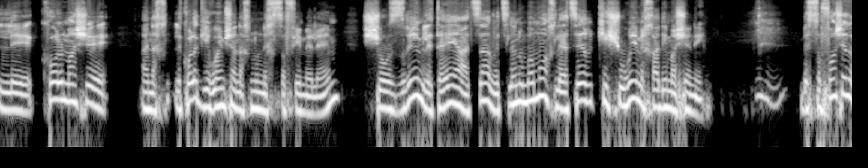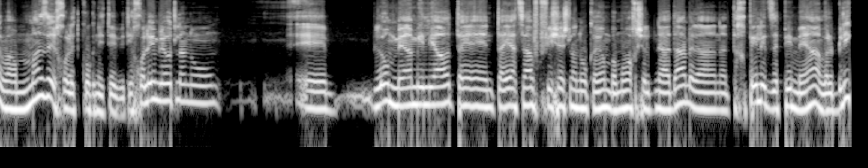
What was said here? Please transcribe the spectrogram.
לכל מה ש... לכל הגירויים שאנחנו נחשפים אליהם, שעוזרים לתאי העצב אצלנו במוח לייצר כישורים אחד עם השני. Mm-hmm. בסופו של דבר, מה זה יכולת קוגניטיבית? יכולים להיות לנו אה, לא 100 מיליארד תאי עצב כפי שיש לנו כיום במוח של בני אדם, אלא תכפיל את זה פי 100, אבל בלי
